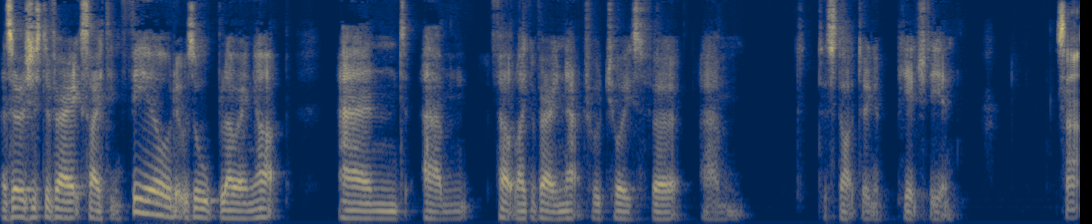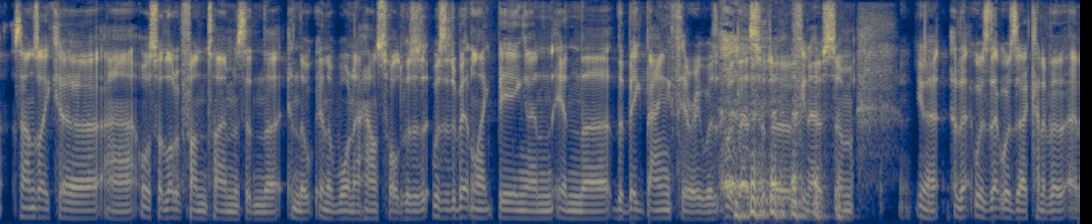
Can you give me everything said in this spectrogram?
And so it was just a very exciting field. It was all blowing up and um, felt like a very natural choice for um, to start doing a PhD in. So, sounds like uh, uh, also a lot of fun times in the in the in the Warner household. Was it was it a bit like being in, in the the Big Bang Theory? Was, was there sort of you know some you know that was that was a kind of a, a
